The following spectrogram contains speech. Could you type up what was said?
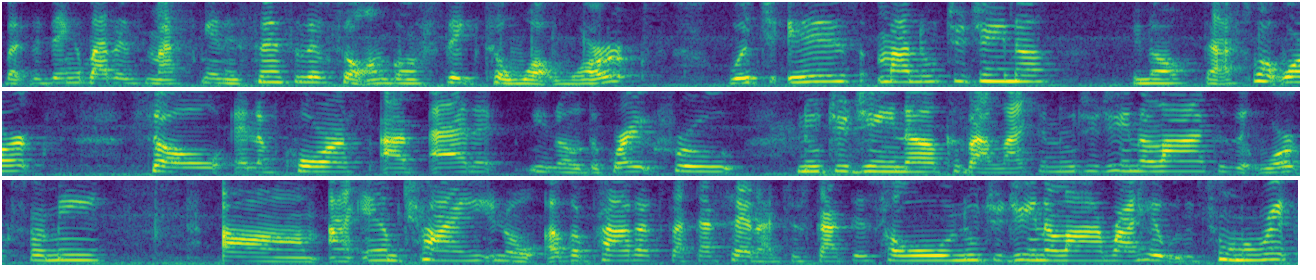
But the thing about it is my skin is sensitive so I'm gonna stick to what works which is my Neutrogena. You know that's what works. So and of course I've added you know the grapefruit Neutrogena because I like the Neutrogena line because it works for me um, I am trying you know other products. Like I said I just got this whole Neutrogena line right here with the turmeric.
